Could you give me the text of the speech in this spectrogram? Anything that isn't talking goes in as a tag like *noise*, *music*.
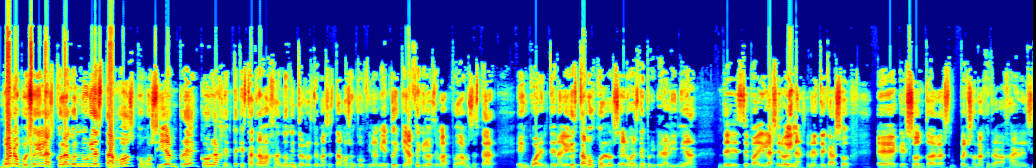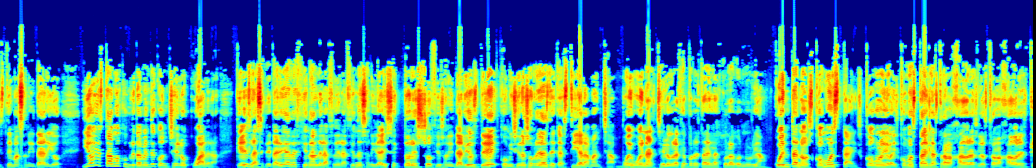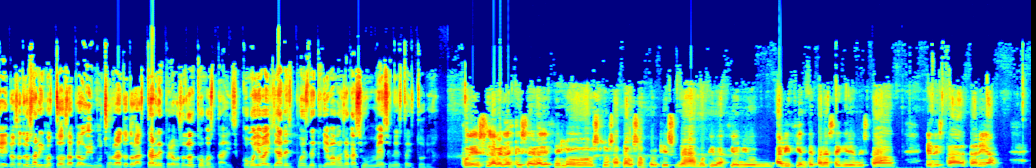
Bueno, pues hoy en la escuela con Nuria estamos, como siempre, con la gente que está trabajando mientras los demás estamos en confinamiento y que hace que los demás podamos estar en cuarentena. Y hoy estamos con los héroes de primera línea de este país, las heroínas en este caso, eh, que son todas las personas que trabajan en el sistema sanitario. Y hoy estamos concretamente con Chelo Cuadra, que es la secretaria regional de la Federación de Sanidad y Sectores Sociosanitarios de Comisiones Obreras de Castilla-La Mancha. Muy buenas, Chelo, gracias por estar en la escuela con Nuria. Cuéntanos, ¿cómo estáis? ¿Cómo lo lleváis? ¿Cómo estáis las trabajadoras y los trabajadores? Que nosotros salimos todos a aplaudir mucho rato todas las tardes, pero vosotros, ¿cómo estáis? ¿Cómo lleváis ya después de que llevamos ya casi un mes en esta historia? Pues la verdad es que se agradecen los, los aplausos porque es una motivación y un aliciente para seguir en esta, en esta tarea.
